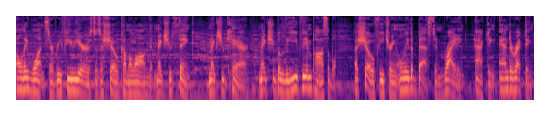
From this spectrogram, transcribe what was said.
Only once every few years does a show come along that makes you think, makes you care, makes you believe the impossible. A show featuring only the best in writing, acting, and directing.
